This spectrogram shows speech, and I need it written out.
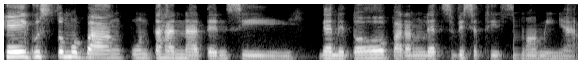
Hey, gusto mo bang puntahan natin si ganito? Parang let's visit his mommy niya.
